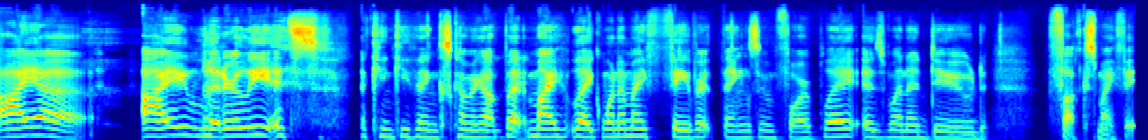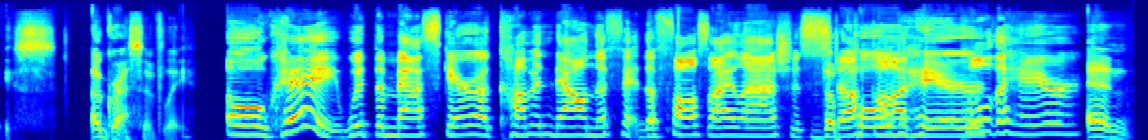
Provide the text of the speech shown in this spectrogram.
I uh I literally it's a kinky thing's coming up, but my like one of my favorite things in foreplay is when a dude fucks my face aggressively. Okay, with the mascara coming down the fa- the false eyelashes The stuck pulled on, hair pull the hair. and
